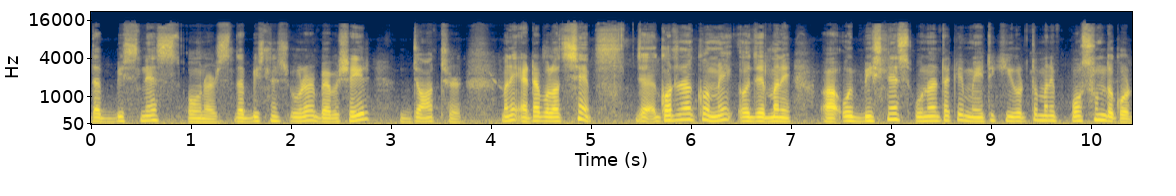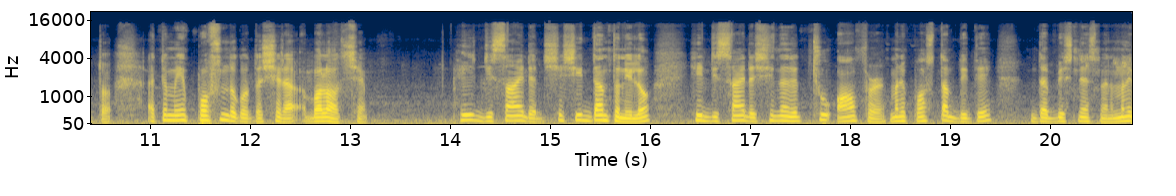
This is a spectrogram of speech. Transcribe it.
the business owners the business owner ব্যবসায়ীর ডটার মানে এটা বলা হচ্ছে যে ঘটনাক্রমে ওই যে মানে ওই বিজনেস ওনারটাকে মেয়েটি কী করতো মানে পছন্দ করতো একটা মেয়ে পছন্দ করতো সেটা বলা হচ্ছে হি ডিসাইডেড সে সিদ্ধান্ত নিল হি ডিসাইডেড সিদ্ধান্ত টু অফার মানে প্রস্তাব দিতে দ্য বিজনেসম্যান মানে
